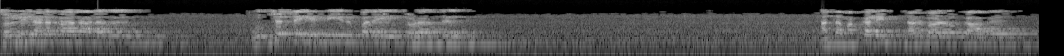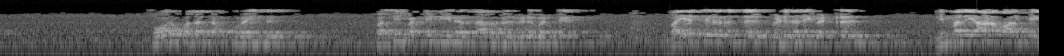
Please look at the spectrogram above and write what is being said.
சொல்லில் அடக்காத அளவு உச்சத்தை எட்டியிருப்பதை தொடர்ந்து அந்த மக்களின் நல்வாழ்வுக்காக போர் பதட்டம் குறைந்து பசி பட்டினியிலிருந்து அவர்கள் விடுபட்டு பயத்திலிருந்து விடுதலை பெற்று நிம்மதியான வாழ்க்கை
